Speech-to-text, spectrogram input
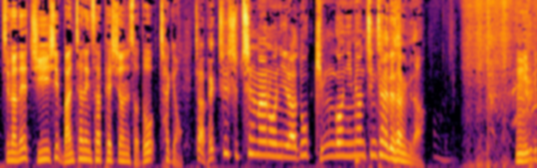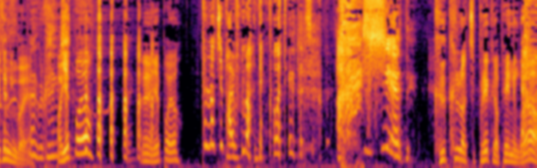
지난해 G20 만찬 행사 패션서도 착용. 자, 177만 원이라도 김건희면 칭찬의 대상입니다. 음, 이렇게 생긴 거예요. 네, 그렇게 어, 생겼어요. 예뻐요? 네, 예뻐요. 클러치 밟으면 안 될 것 같아가지고. 씨! 그 클러치 브레이크 옆에 있는 거요.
